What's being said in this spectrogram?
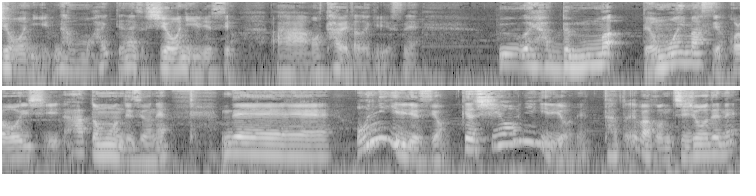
塩おにぎり。何も入ってないですよ。塩おにぎりですよ。ああ、もう食べた時ですね。うわ、やっべ、うまって思いますよ。これ美味しいなと思うんですよね。で、おにぎりですよ。けど、塩おにぎりをね、例えばこの地上でね、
